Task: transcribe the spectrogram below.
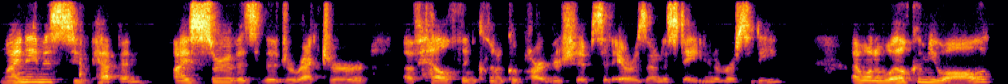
my name is Sue Pepin. I serve as the Director of Health and Clinical Partnerships at Arizona State University. I want to welcome you all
